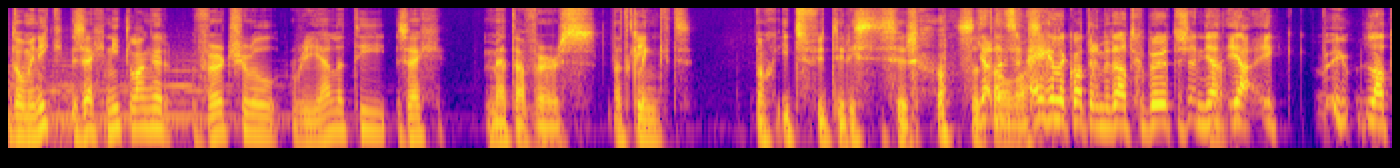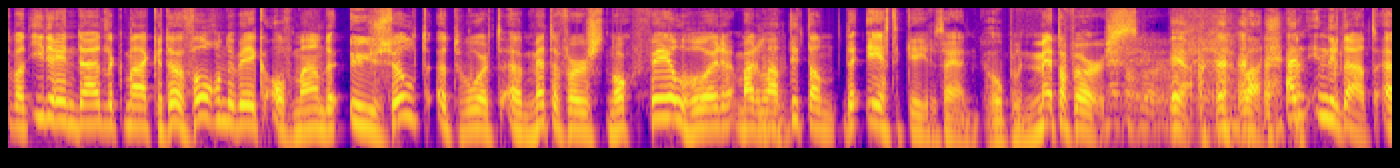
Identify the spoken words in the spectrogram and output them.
Dominique, zeg niet langer virtual reality, zeg metaverse. Dat klinkt nog iets futuristischer als het Ja, al dat is was. eigenlijk wat er inderdaad gebeurd is. En ja, ja. ik- laten we het iedereen duidelijk maken. De volgende week of maanden, u zult het woord eh, metaverse nog veel horen. Maar laat dit dan de eerste keer zijn. Hopelijk. Metaverse. Ja. En inderdaad, eh,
